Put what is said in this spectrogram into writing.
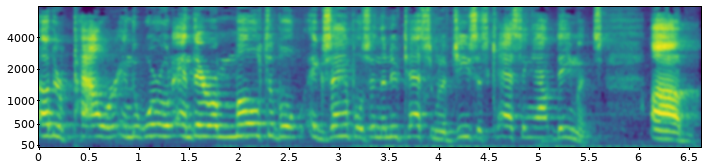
other power in the world. And there are multiple examples in the New Testament of Jesus casting out demons. Uh,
